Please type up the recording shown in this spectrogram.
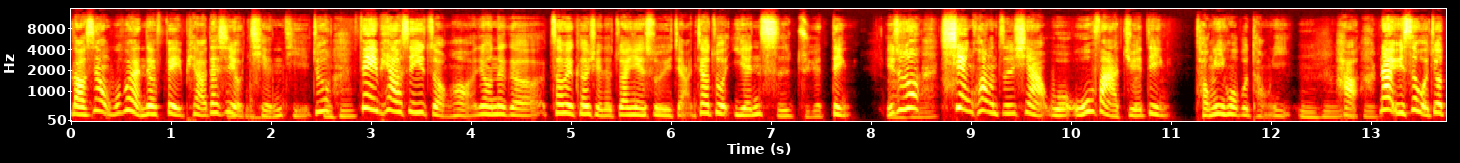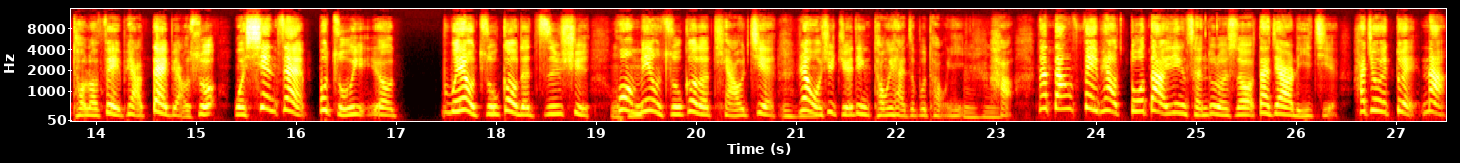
老实讲，我不反对废票，但是有前提，嗯、就废票是一种哈，用那个社会科学的专业术语讲，叫做延迟决定，也就是说现况之下我无法决定。同意或不同意，嗯哼，好，那于是我就投了废票，代表说我现在不足以有没有足够的资讯或没有足够的条件让我去决定同意还是不同意。好，那当废票多到一定程度的时候，大家要理解，他就会对那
